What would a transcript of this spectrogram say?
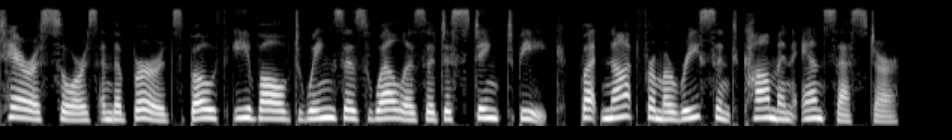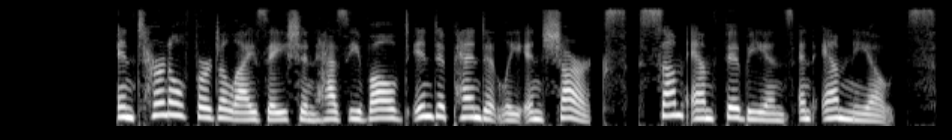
pterosaurs and the birds both evolved wings as well as a distinct beak, but not from a recent common ancestor. Internal fertilization has evolved independently in sharks, some amphibians and amniotes.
